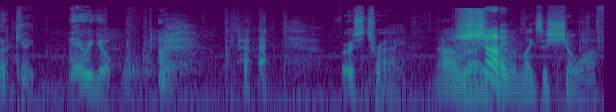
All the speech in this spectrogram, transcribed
Okay, here we go. First try. All right. Shut no it. one likes a show off.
